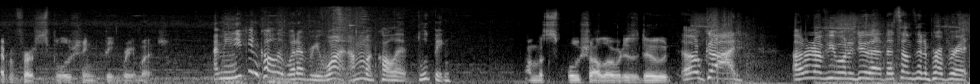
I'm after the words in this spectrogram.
I prefer splooshing. Thank you very much. I mean, you can call it whatever you want. I'm gonna call it blooping. I'm a sploosh all over this dude. Oh God, I don't know if you want to do that. That sounds inappropriate.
